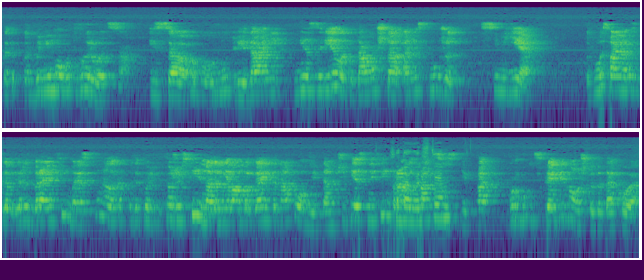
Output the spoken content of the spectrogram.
которые как бы не могут вырваться из а, внутри, да, они не зрелы, потому что они служат семье, вот мы с вами разбираем фильмы, я вспомнила какой-то только тоже фильм, надо мне вам, Маргарита, напомнить. Там чудесный фильм, правда, французский, про бургундское вино, что-то такое.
